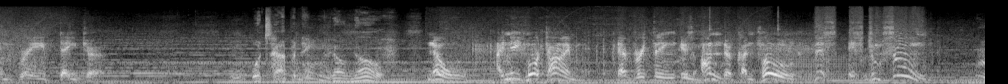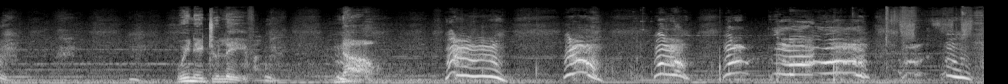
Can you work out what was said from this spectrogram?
in grave danger. What's happening? I don't know. No, I need more time. Everything is under control. This is too soon. We need to leave. Now.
